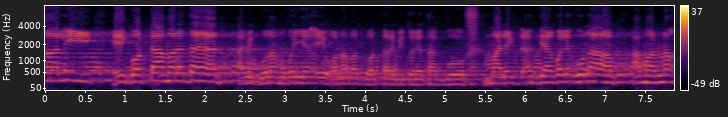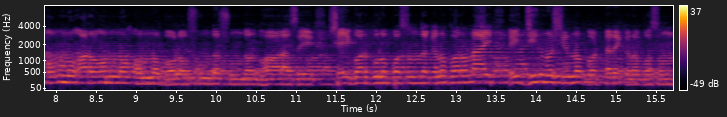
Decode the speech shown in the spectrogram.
মালিক, এই ঘরটা আমার দেন। আমি গোলাম হইয়া এই অনাবাদ ঘরটার ভিতরে থাকব। মালিক ডাক দিয়া বলে, গোলাম, আমার না অন্য আরও অন্য অন্য বড় সুন্দর সুন্দর ঘর আছে। সেই ঘরগুলো পছন্দ কেন করো নাই? এই জীর্ণ, শীর্ণ ঘরটারে কেন পছন্দ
